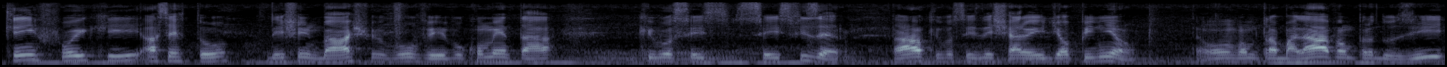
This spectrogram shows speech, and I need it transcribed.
Quem foi que acertou? Deixa aí embaixo, eu vou ver, vou comentar o que vocês, vocês fizeram, tá? O que vocês deixaram aí de opinião. Então vamos trabalhar, vamos produzir.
